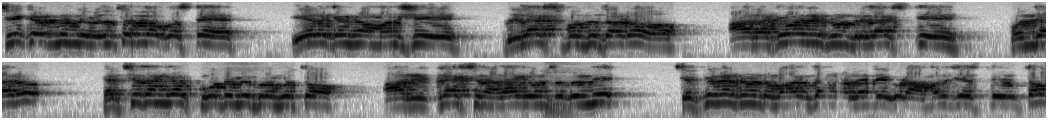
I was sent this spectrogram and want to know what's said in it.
చీకటి నుండి వెలుతురులోకి వస్తే ఏ రకంగా మనిషి రిలాక్స్ పొందుతాడో ఆ రకమైనటువంటి రిలాక్స్కి పొందారు. ఖచ్చితంగా కూటమి ప్రభుత్వం ఆ రిలాక్స్ అలాగే ఉంచుతుంది. చెప్పినటువంటి వాగ్దానాలన్నీ కూడా అమలు చేస్తూ తీరుతాం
